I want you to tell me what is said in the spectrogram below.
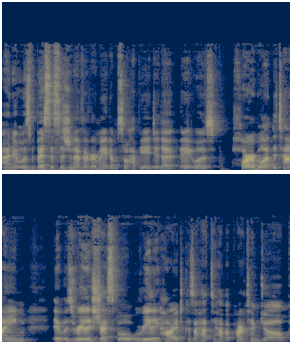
And it was the best decision I've ever made. I'm so happy I did it. It was horrible at the time. It was really stressful, really hard because I had to have a part time job,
